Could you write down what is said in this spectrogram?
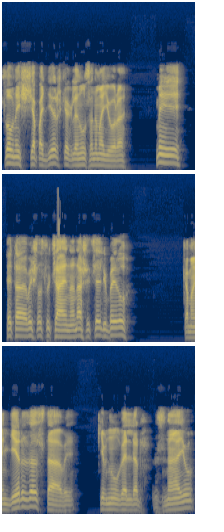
словно ища поддержки, оглянулся на майора. «Мы... Это вышло случайно. Нашей целью был...» «Командир заставы», — кивнул Веллер. «Знаю.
